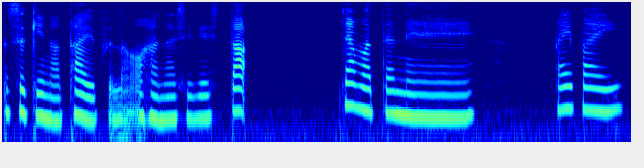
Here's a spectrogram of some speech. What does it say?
好きなタイプのお話でした。じゃあまたね。バイバイ。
